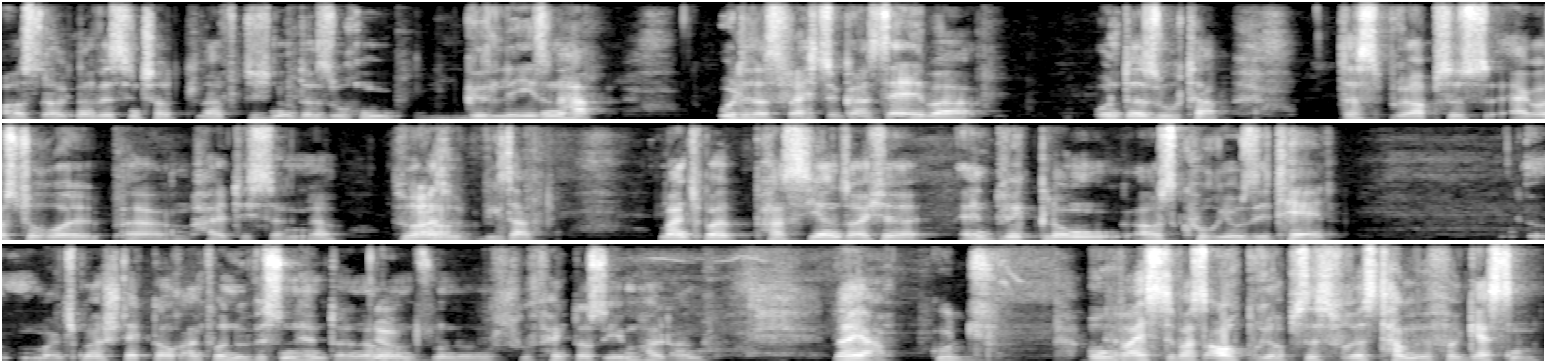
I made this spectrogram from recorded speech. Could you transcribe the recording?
aus irgendeiner wissenschaftlichen Untersuchung gelesen habe oder das vielleicht sogar selber untersucht habe, dass Bryopsis ergosterol äh, haltig sind. Ne? So, Ja. Also wie gesagt, manchmal passieren solche Entwicklungen aus Kuriosität. Manchmal steckt auch einfach nur Wissen hinter. Ne? Ja. Und, so, und so fängt das eben halt an. Naja. Gut. Oh, weißt du, was auch Bryopsis frisst? Haben wir vergessen.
